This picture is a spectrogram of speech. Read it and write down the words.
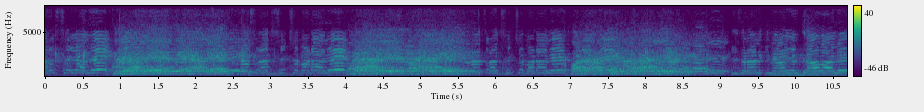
అరెస్ట్ చేయాలి శిక్ష పడాలి శిక్ష పడాలి ఇజ్రాయల్కి న్యాయం కావాలి.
